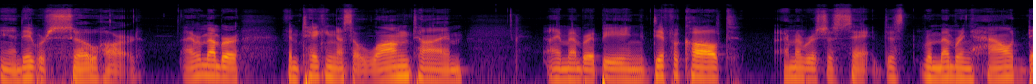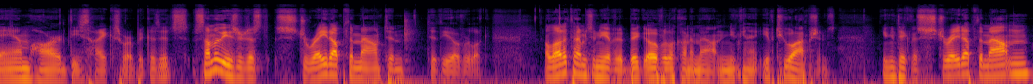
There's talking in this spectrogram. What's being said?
and they were so hard. I remember them taking us a long time. I remember it being difficult I remember it's just saying, just remembering how damn hard these hikes were because it's some of these are just straight up the mountain to the overlook. A lot of times when you have a big overlook on a mountain, you can you have two options. You can take the straight up the mountain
